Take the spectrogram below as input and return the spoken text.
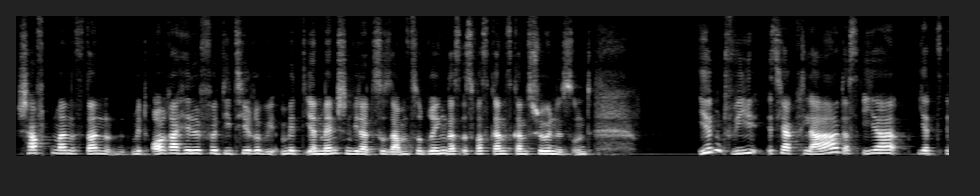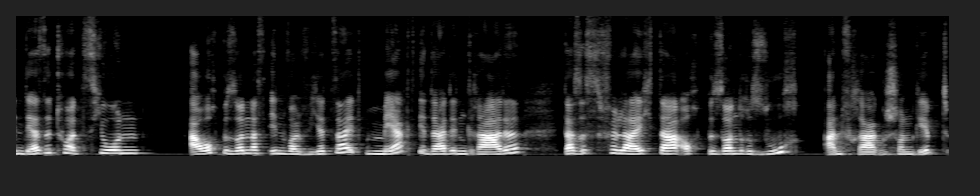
schafft man es dann mit eurer Hilfe, die Tiere mit ihren Menschen wieder zusammenzubringen. Das ist was ganz, ganz Schönes. Und irgendwie ist ja klar, dass ihr jetzt in der Situation auch besonders involviert seid. Merkt ihr da denn gerade, dass es vielleicht da auch besondere Suchanfragen schon gibt,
